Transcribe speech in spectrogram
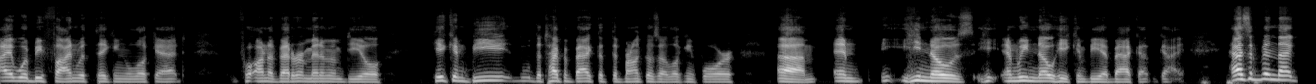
I would be fine with taking a look at for, on a veteran minimum deal. He can be the type of back that the Broncos are looking for. Um, and he knows he and we know he can be a backup guy. Hasn't been that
